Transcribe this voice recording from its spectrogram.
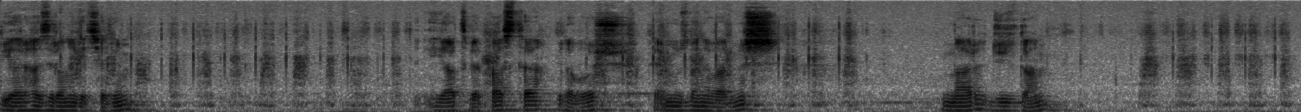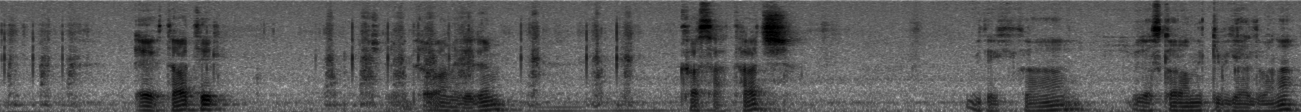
Diğer Haziran'a geçelim. Yat ve pasta. Bu da boş. Temmuz'da ne varmış? Nar, cüzdan. Ev, tatil. Şöyle devam edelim. Kasa, taç. Bir dakika. Biraz karanlık gibi geldi bana.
